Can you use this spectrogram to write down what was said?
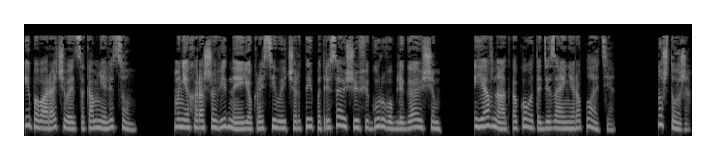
и поворачивается ко мне лицом. Мне хорошо видно ее красивые черты, потрясающую фигуру в облегающем, явно от какого-то дизайнера платья. Ну что же,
